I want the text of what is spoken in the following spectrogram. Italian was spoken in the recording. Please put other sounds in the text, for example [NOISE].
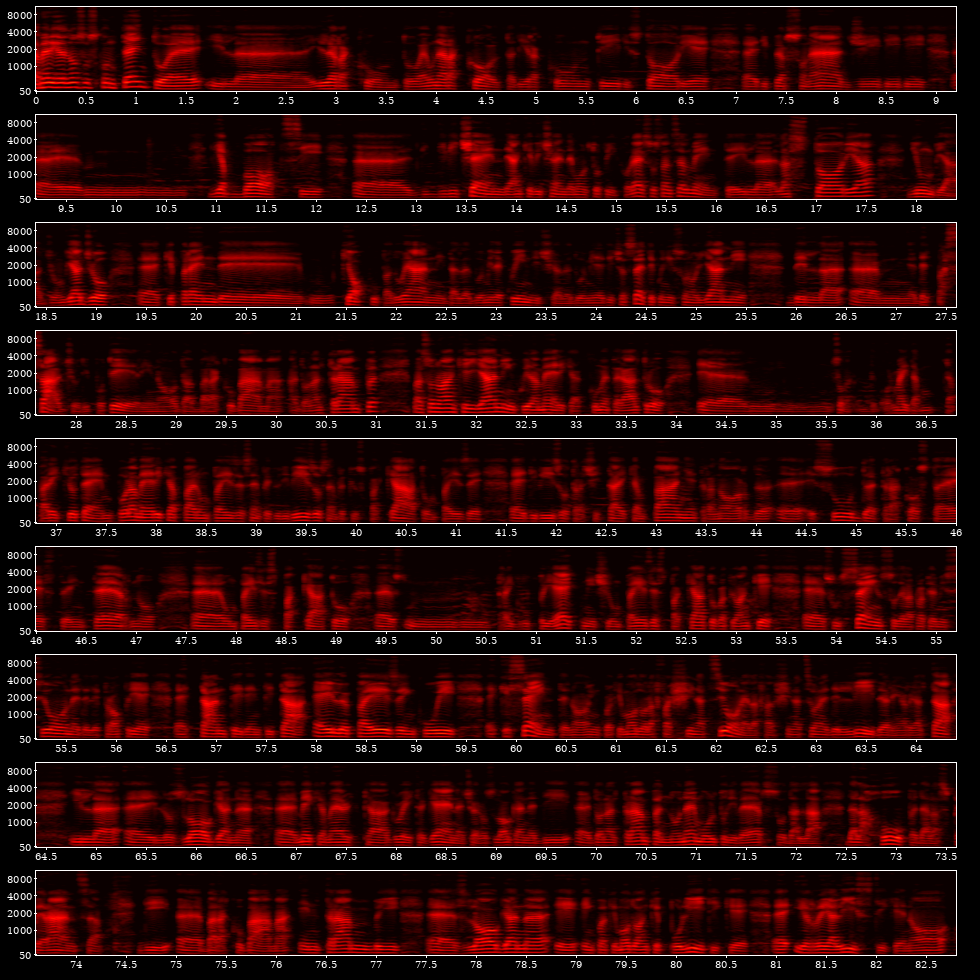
L'America del nostro scontento è il, eh, il, racconto, è una raccolta di racconti, di storie, eh, di personaggi, di, di, eh, di abbozzi, eh, di, di, vicende, anche vicende molto piccole. È sostanzialmente il, la storia di un viaggio, un viaggio eh, che prende, che occupa due anni dal 2015 al 2017, quindi sono gli anni del, ehm, del passaggio di poteri no? da Barack Obama a Donald Trump, ma sono anche gli anni in cui l'America, come peraltro eh, insomma, ormai da, da, parecchio tempo, l'America appare un paese sempre più diviso, sempre più spaccato, un paese eh, diviso tra città e campagne, tra nord eh, e sud, tra costa est e interno, eh, un paese spaccato eh, mh, tra i gruppi etnici, un paese spaccato proprio anche eh, sul senso della propria missione, delle proprie tante identità, è il paese in cui eh, che sente no, in qualche modo la fascinazione, la fascinazione del leader, in realtà il, eh, lo slogan eh, Make America Great Again, cioè lo slogan di eh, Donald Trump non è molto diverso dalla, dalla hope, dalla speranza di eh, Barack Obama, entrambi slogan e, e, in qualche modo anche politiche irrealistiche no,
